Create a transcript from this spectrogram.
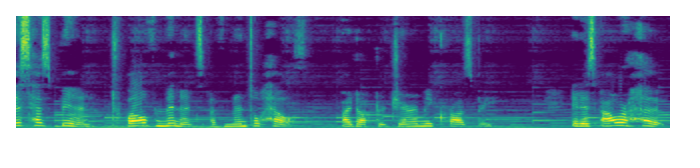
This has been 12 Minutes of Mental Health by Dr. Jeremy Crosby. It is our hope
